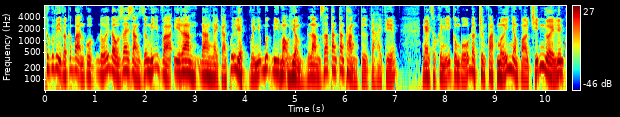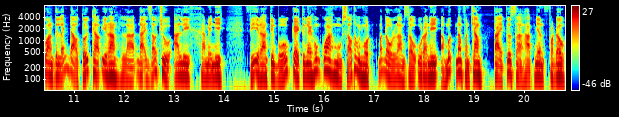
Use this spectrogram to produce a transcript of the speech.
Thưa quý vị và các bạn, cuộc đối đầu dai dẳng giữa Mỹ và Iran đang ngày càng quyết liệt với những bước đi mạo hiểm làm gia tăng căng thẳng từ cả hai phía. Ngay sau khi Mỹ công bố đợt trừng phạt mới nhằm vào 9 người liên quan tới lãnh đạo tối cao Iran là đại giáo chủ Ali Khamenei, phía Iran tuyên bố kể từ ngày hôm qua mùng 6 tháng 11 bắt đầu làm dầu urani ở mức 5% tại cơ sở hạt nhân Fordow,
